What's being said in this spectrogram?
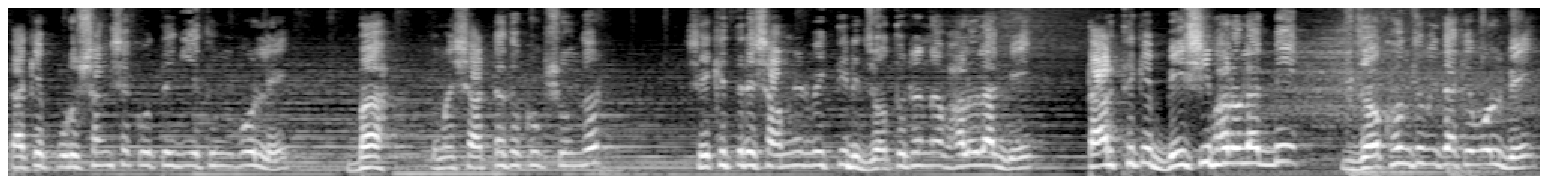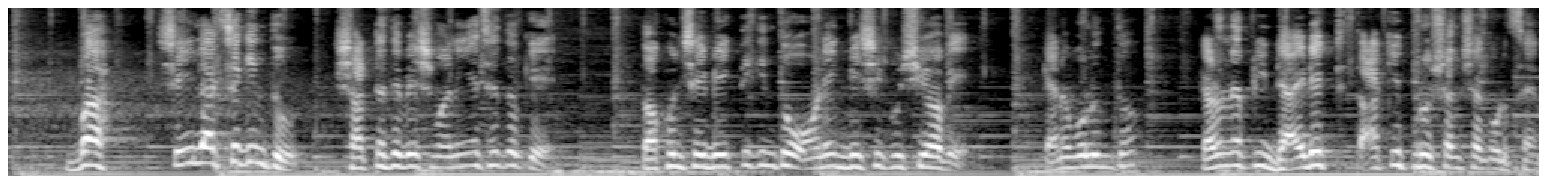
তাকে প্রশংসা করতে গিয়ে তুমি বললে, বাহ, তোমার শার্টটা তো খুব সুন্দর। সেক্ষেত্রে সামনের ব্যক্তির যতটা না ভালো লাগবে, তার থেকে বেশি ভালো লাগবে যখন তুমি তাকে বলবে, বাহ, সেই লাগছে কিন্তু, শার্টটাতে বেশ মানিয়েছে তোকে। তখন সেই ব্যক্তি কিন্তু অনেক বেশি খুশি হবে। কেন বলুন তো? কারণ আপনি ডাইরেক্ট তাকে প্রশংসা করছেন।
